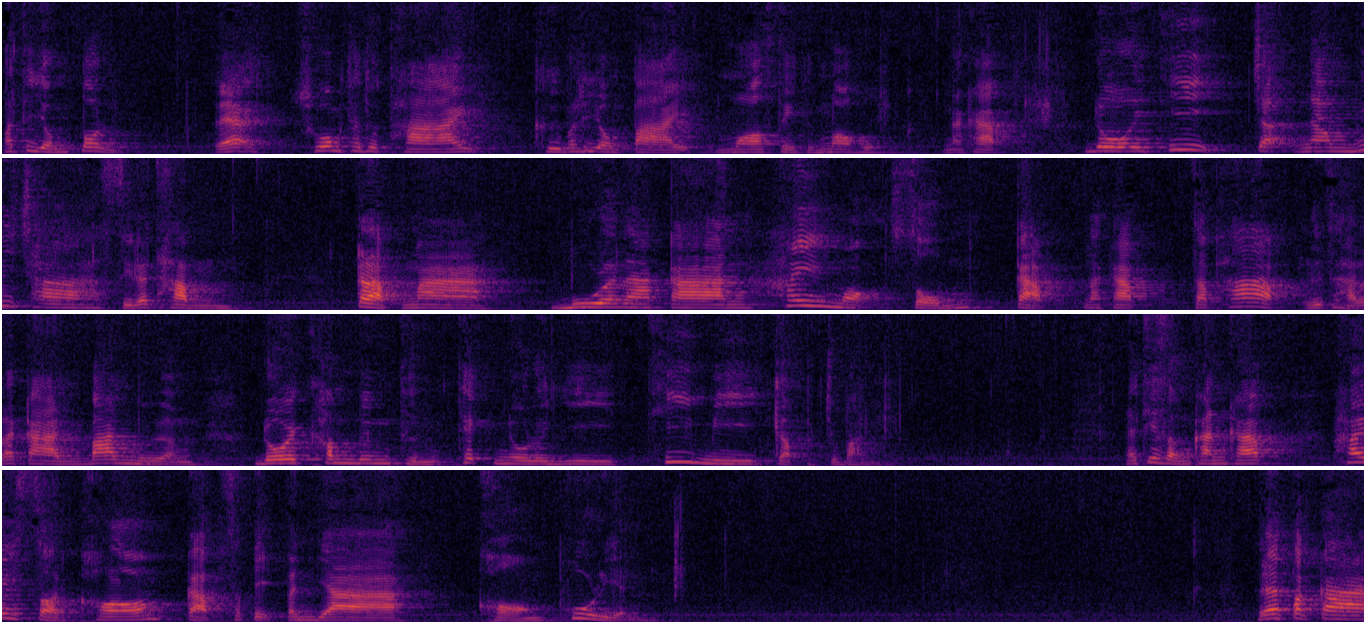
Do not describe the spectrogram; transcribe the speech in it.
มัธยมต้น และช่วงชั้นสุดท้ายคือมัธยมปลายม .4 ถึงม .6 นะครับ โดยที่จะนำวิชาศิลธรรม กลับมาบูรณาการให้เหมาะสมกับนะครับสภาพหรือสถานการณ์บ้านเมือง โดยคำนึงถึงเทคโนโลยีที่มีกับปัจจุบัน และที่สำคัญครับ ให้สอดคล้องกับสติปัญญาของผู้เรียน และประการ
